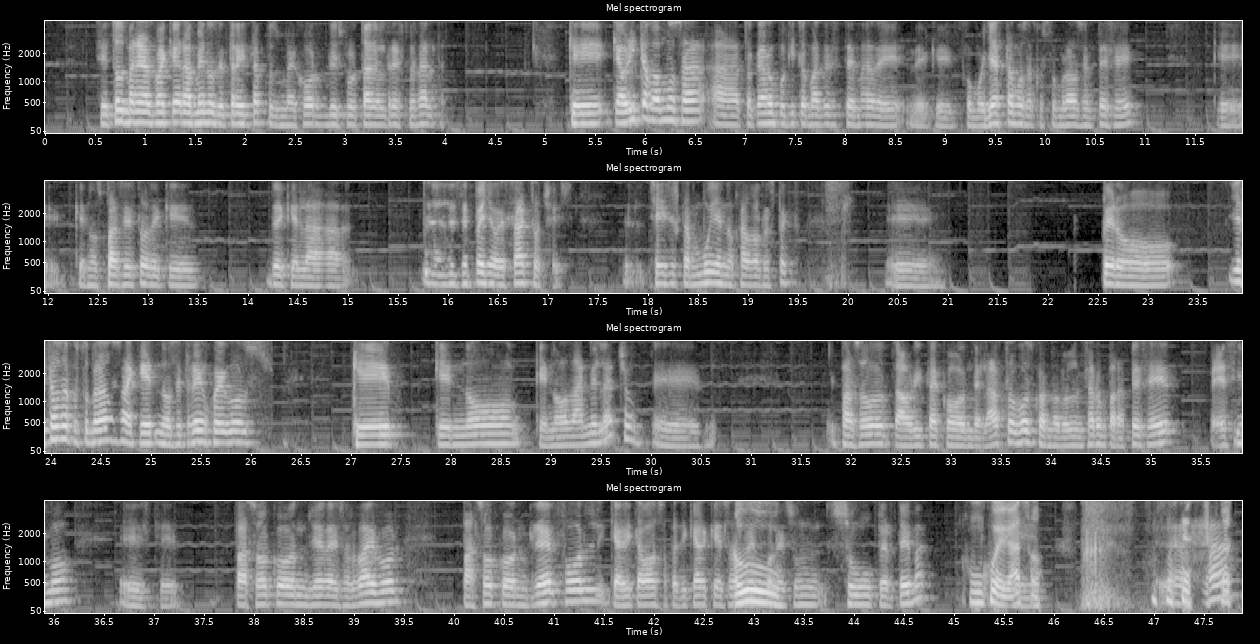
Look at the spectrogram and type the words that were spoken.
Si de todas maneras va a quedar a menos de 30, pues mejor disfrutar el resto en alta. Que, que ahorita vamos a, tocar un poquito más de ese tema de, que como ya estamos acostumbrados en PC, que, que nos pase esto de que, de que la, el desempeño exacto, Chase. Chase está muy enojado al respecto. Eh, pero ya estamos acostumbrados a que nos entreguen juegos que, que, no, que no dan el ancho. Eh, pasó ahorita con The Last of Us cuando lo lanzaron para PC, pésimo. Este, pasó con Jedi Survivor. Pasó con Redfall, que ahorita vamos a platicar que eso Uh. Es un súper tema. Un juegazo. Ajá.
